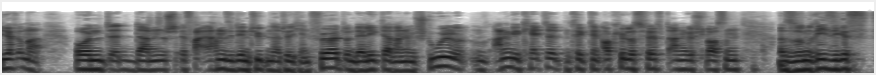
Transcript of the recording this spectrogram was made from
Wie auch immer. Und äh, dann haben sie den Typen natürlich entführt und der liegt da dann im Stuhl und angekettet und kriegt den Oculus Rift angeschlossen. Also so ein riesiges,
